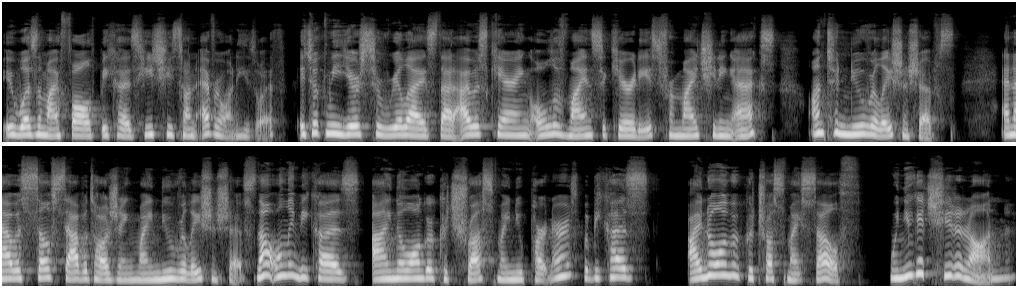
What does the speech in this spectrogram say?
it wasn't my fault because he cheats on everyone he's with. It took me years to realize that I was carrying all of my insecurities from my cheating ex onto new relationships. And I was self sabotaging my new relationships, not only because I no longer could trust my new partners, but because I no longer could trust myself. When you get cheated on,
